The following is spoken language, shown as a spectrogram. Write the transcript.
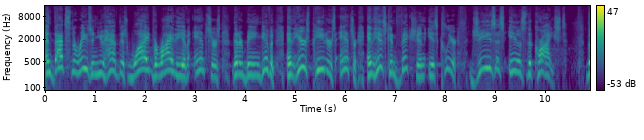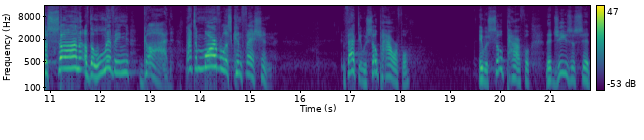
And that's the reason you have this wide variety of answers that are being given. And here's Peter's answer, and his conviction is clear Jesus is the Christ, the Son of the living God. That's a marvelous confession. In fact, it was so powerful. It was so powerful that Jesus said,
